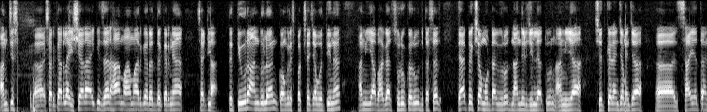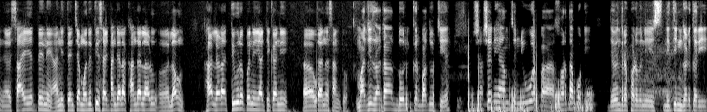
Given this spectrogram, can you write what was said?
आमची सरकारला इशारा आहे की जर हा महामार्ग रद्द करण्यासाठी तर तीव्र आंदोलन काँग्रेस पक्षाच्या वतीनं आम्ही या भागात सुरू करू. तसंच त्यापेक्षा मोठा विरोध नांदेड जिल्ह्यातून आम्ही या शेतकऱ्यांच्या त्यांच्या सहाय्यता सहाय्यतेने आणि त्यांच्या मदतीसाठी खांद्याला खांदा लाडू लावून हा लढा तीव्रपणे या ठिकाणी सांगतो. माझी जागा दोन एकर बाजूची आहे. शासन हे आमचं निव्वळ स्वार्थापोटी देवेंद्र फडणवीस नितीन गडकरी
